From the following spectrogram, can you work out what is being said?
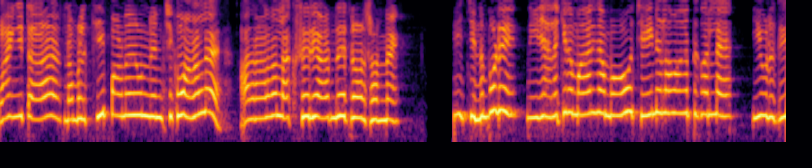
வாங்கிட்டா நம்மளுக்கு சீப்பானு நினைச்சுக்குவாங்கல்ல அதனால தான் லக்ஸரி ஆர்டர் சொன்னேன். நீ சின்ன பொண்ணு நீ நினைக்கிற மாதிரி நம்ம செயின் எல்லாம் வாங்கறதுக்கு வரல. இவளுக்கு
